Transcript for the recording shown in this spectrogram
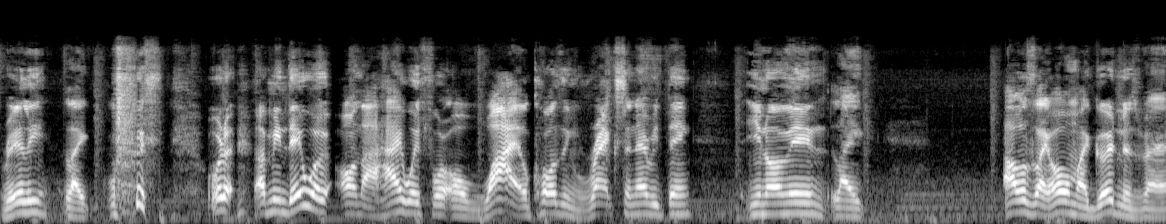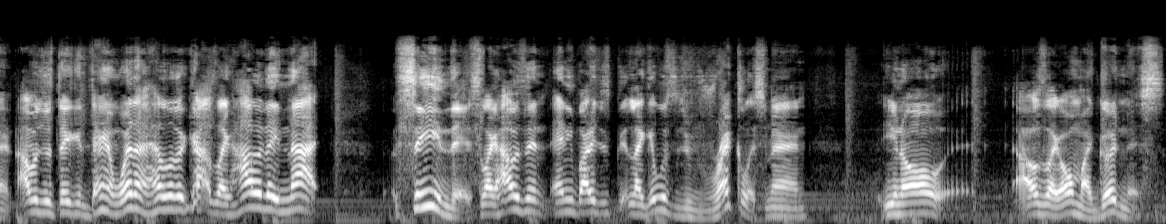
really? Like What I mean, they were on the highway for a while, causing wrecks and everything. You know what I mean? Like, I was like, oh my goodness, man. I was just thinking, damn, where the hell are the cops? Like, how are they not seeing this? Like, how isn't anybody just like it was just reckless, man? You know, I was like, oh my goodness.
